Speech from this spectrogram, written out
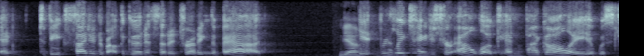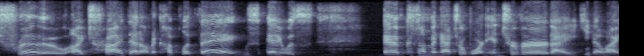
and to be excited about the good instead of dreading the bad yeah it really changes your outlook and by golly it was true i tried that on a couple of things and it was because uh, i'm a natural born introvert i you know i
